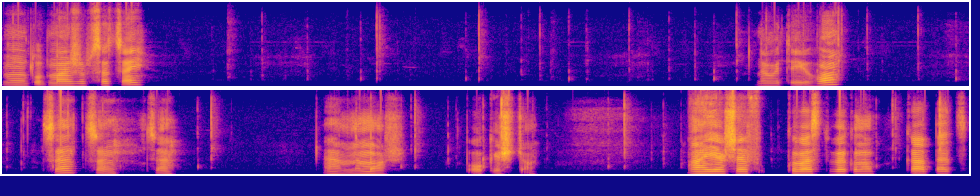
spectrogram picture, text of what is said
Ну, тут майже все цей. Давайте його. Це, це, це. А, не можу. Поки що. А, я ще квест виконав. Капець.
